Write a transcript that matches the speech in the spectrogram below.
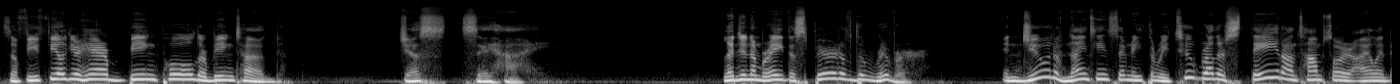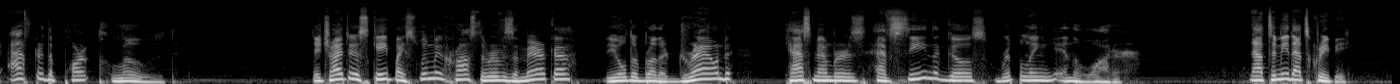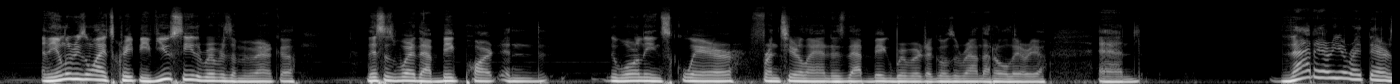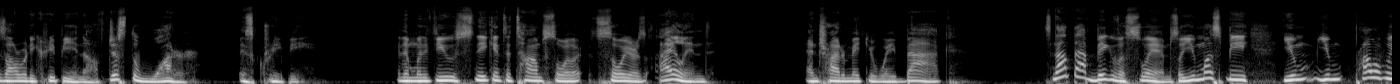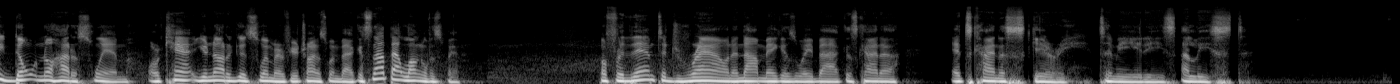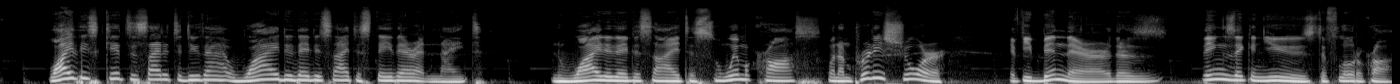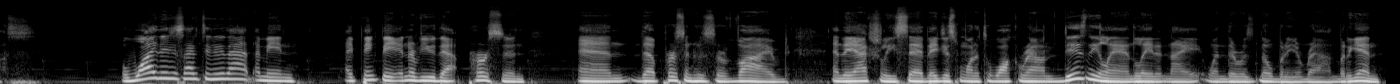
So if you feel your hair being pulled or being tugged, just say hi. Legend number eight, the spirit of the river. In June of 1973, two brothers stayed on Tom Sawyer Island after the park closed. They tried to escape by swimming across the rivers of America. The older brother drowned. Cast members have seen the ghost rippling in the water. Now, to me, that's creepy. And the only reason why it's creepy, if you see the rivers of America, this is where that big part in New Orleans Square, Frontierland is that big river that goes around that whole area. And that area right there is already creepy enough. Just the water is creepy. And then when if you sneak into Tom Sawyer, Sawyer's Island and try to make your way back, it's not that big of a swim. So you must be you you probably don't know how to swim or can't you're not a good swimmer if you're trying to swim back. It's not that long of a swim. But for them to drown and not make his way back is kind of it's kind of scary to me it is at least. Why these kids decided to do that? Why did they decide to stay there at night? And why did they decide to swim across when I'm pretty sure if you've been there, there's things they can use to float across. But why they decided to do that? I mean, I think they interviewed that person and the person who survived and they actually said they just wanted to walk around Disneyland late at night when there was nobody around. But again,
